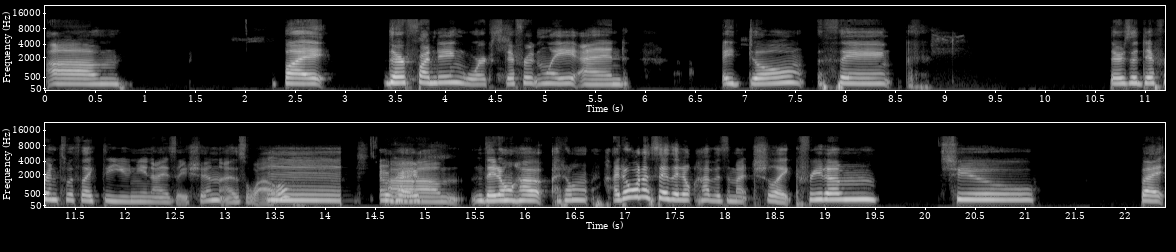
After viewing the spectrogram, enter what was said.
um but their funding works differently and i don't think there's a difference with like the unionization as well Mm, okay. um they don't have i don't i don't want to say they don't have as much like freedom to but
